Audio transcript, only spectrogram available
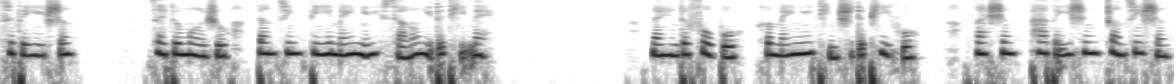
呲的一声，再度没入当今第一美女小龙女的体内。男人的腹部和美女挺实的屁股发生啪的一声撞击声。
